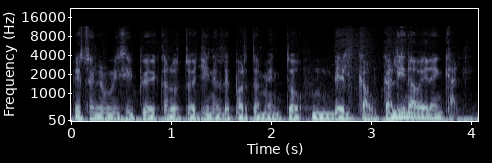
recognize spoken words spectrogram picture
esto en el municipio de Caloto, allí en el departamento del Cauca. Lina Vera en Cali.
